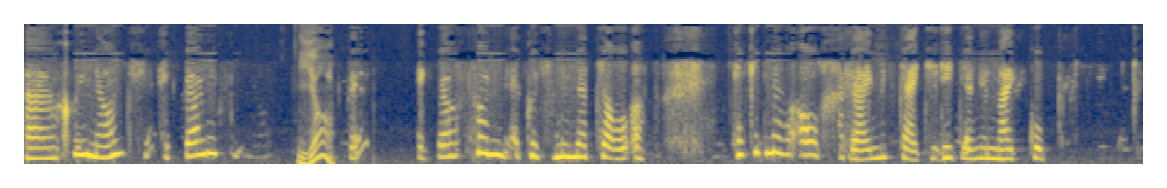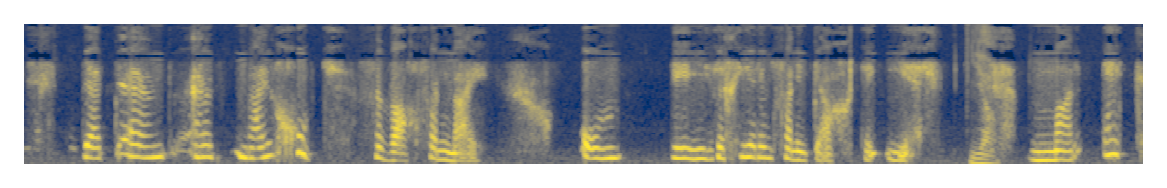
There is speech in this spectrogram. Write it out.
Uh goeienaand. Ek bel nie. Ja. Ek bel, ek bel van ek was net al af ek het nou al geruime tyd hierdie ding in my kop dat ehm uh, my goed verwag van my om die regering van die dag te eer. Ja. Maar ek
